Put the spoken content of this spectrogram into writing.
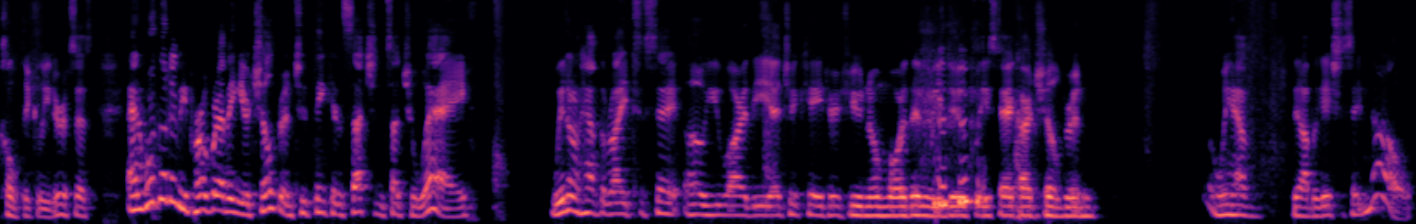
cultic leader, says, and we're going to be programming your children to think in such and such a way, we don't have the right to say, oh, you are the educators, you know more than we do, please take our children. We have the obligation to say, no,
